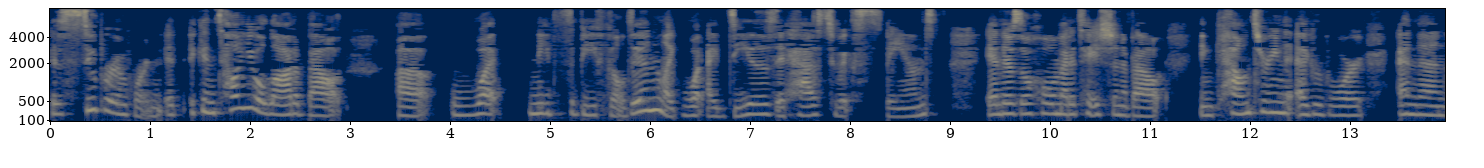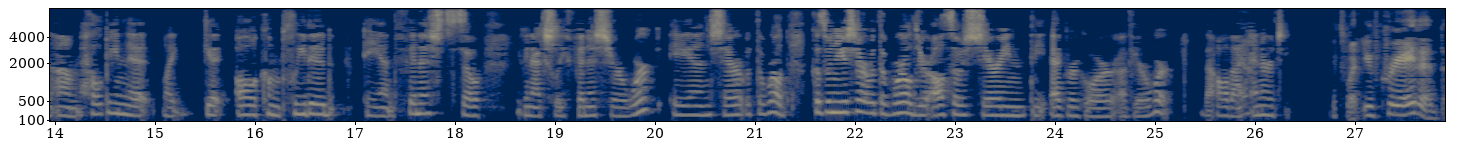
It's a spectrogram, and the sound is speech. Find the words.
is super important. It, it can tell you a lot about uh, what needs to be filled in like what ideas it has to expand. And there's a whole meditation about encountering the egregore and then um, helping it like get all completed and finished so you can actually finish your work and share it with the world. Because when you share it with the world, you're also sharing the egregore of your work, that all that yeah. energy. It's what you've created.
